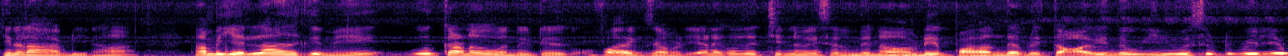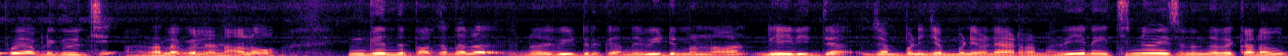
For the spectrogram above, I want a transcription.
என்னடா அப்படின்னா நம்ம எல்லாருக்குமே ஒரு கனவு வந்துகிட்டே இருக்கும். ஃபார் எக்ஸாம்பிள் எனக்கு வந்து சின்ன வயசுலேருந்து நான் அப்படியே பறந்து அப்படியே தாவி இந்த யூனிவர்ஸ் விட்டு வெளியே போய் அப்படி குதிச்சு அந்த அளவுக்கு இல்லைனாலும் இங்கேருந்து பக்கத்தில் இன்னொரு வீடு இருக்குது அந்த வீட்டு மேலே நான் டெய்லி ஜம்ப் பண்ணி ஜம்ப் பண்ணி விளையாடுற மாதிரி எனக்கு சின்ன வயசுலேருந்து அந்த கனவு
